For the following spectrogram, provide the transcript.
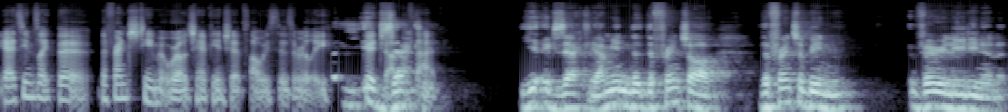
Yeah, it seems like the the French team at World Championships always does a really good exactly. job of that. Yeah, exactly. I mean, the, the French are the French have been very leading in it,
